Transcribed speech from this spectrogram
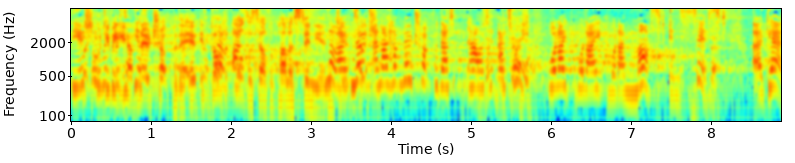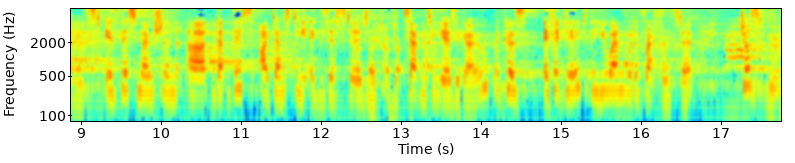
the issue what do you mean you have yes, no truck with it? If, if God no, calls I, herself a Palestinian, no, I have no, and I have no truck with that now at, at all. What I, what I, what I must insist against is this notion uh, that this identity existed 70 years ago, because if it did, the UN would have referenced it. Just, yeah.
